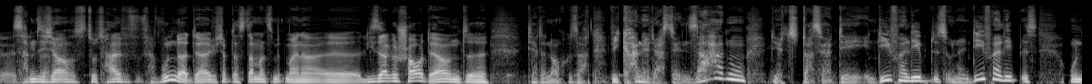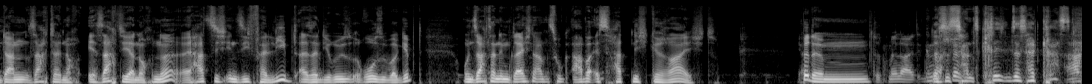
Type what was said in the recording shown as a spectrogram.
Äh, Das haben sich ja auch total verwundert, ja. Ich habe das damals mit meiner äh, Lisa geschaut, ja, und äh, die hat dann auch gesagt, wie kann er das denn sagen, jetzt, dass er in die verliebt ist und in die verliebt ist? Und dann sagt er noch, er sagte ja noch, ne, er hat sich in sie verliebt, als er die Rose, übergibt und sagt dann im gleichen Atemzug, aber es hat nicht gereicht. Badum. Tut mir leid. Genau, Das ist, halt, das ist halt krass, Ach,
